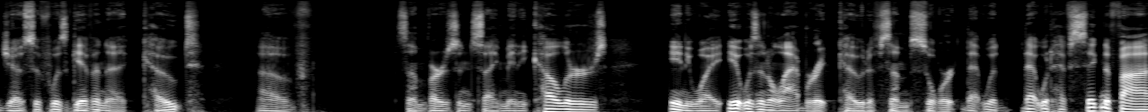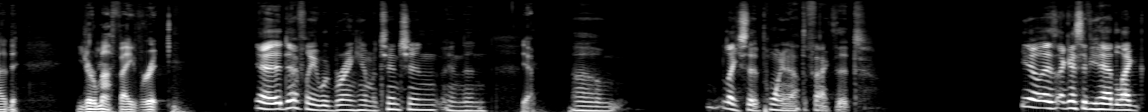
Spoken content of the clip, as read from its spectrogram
Joseph was given a coat of some versions say many colors. Anyway, it was an elaborate coat of some sort that would that would have signified you're my favorite. yeah, it definitely would bring him attention, and then Yeah. um, like you said, point out the fact that you know, as I guess if you had like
